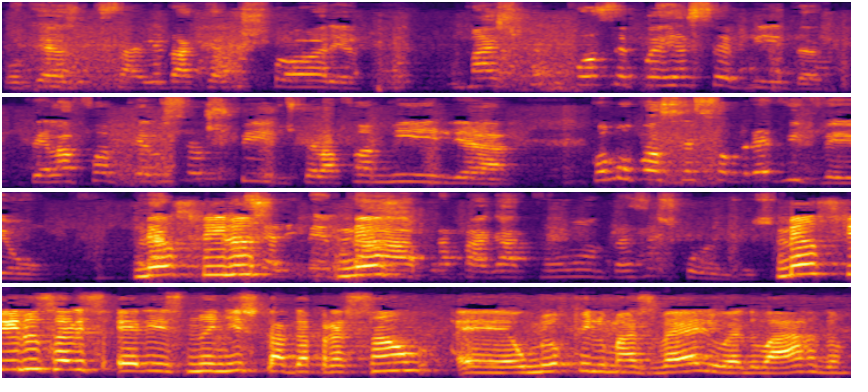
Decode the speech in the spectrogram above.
porque a gente saiu daquela história. Mas como você foi recebida pela, pelos seus filhos, pela família? Como você sobreviveu? Meus filhos, meus, para pagar conta, essas coisas. Meus filhos, eles, eles no início da depressão, é, o meu filho mais velho, o Eduardo,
